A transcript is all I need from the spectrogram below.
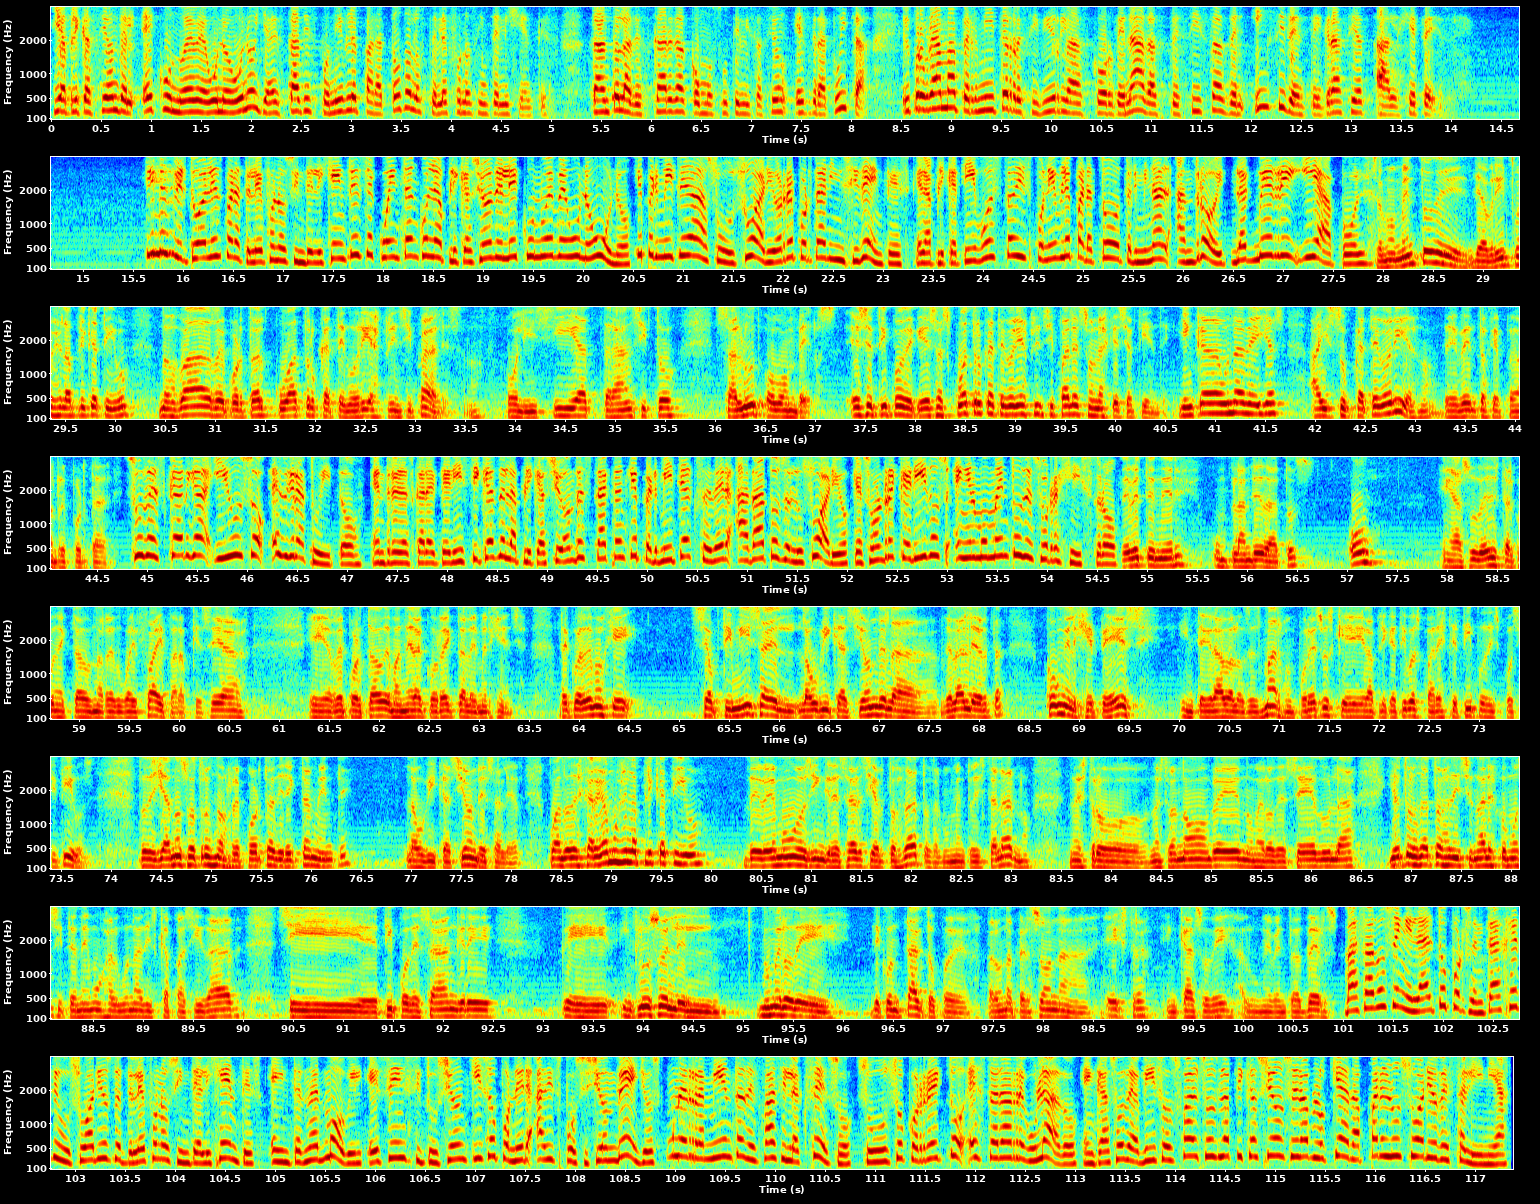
y aplicación del EQ911 ya está disponible para todos los teléfonos inteligentes. Tanto la descarga como su utilización es gratuita. El programa permite recibir las coordenadas precisas del incidente gracias al GPS. Tiendas virtuales para teléfonos inteligentes ya cuentan con la aplicación del EQ911 que permite a su usuario reportar incidentes. El aplicativo está disponible para todo terminal Android, BlackBerry y Apple. Al momento de, abrir pues el aplicativo nos va a reportar cuatro categorías principales policía, tránsito, salud o bomberos. Ese tipo de que esas cuatro categorías principales son las que se atienden. Y en cada una de ellas hay subcategorías de eventos que puedan reportar. Su descarga y uso es gratuito. Entre las características de la aplicación destacan que permite acceder a datos del usuario que son requeridos en el momento de su registro. Debe tener un plan de datos o a su vez estar conectado a una red Wi-Fi para que sea eh, reportado de manera correcta la emergencia. Recordemos que se optimiza la ubicación de la, de la alerta con el GPS integrado a los smartphones. Por eso es que el aplicativo es para este tipo de dispositivos. Entonces ya nosotros nos reporta directamente la ubicación de esa alerta. Cuando descargamos el aplicativo, debemos ingresar ciertos datos al momento de instalar, Nuestro, nuestro nombre, número de cédula y otros datos adicionales como si tenemos alguna discapacidad, si eh, tipo de sangre, eh, incluso el número de de contacto para una persona extra en caso de algún evento adverso. Basados en el alto porcentaje de usuarios de teléfonos inteligentes e Internet móvil, esta institución quiso poner a disposición de ellos una herramienta de fácil acceso. Su uso correcto estará regulado. En caso de avisos falsos, la aplicación será bloqueada para el usuario de esta línea.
